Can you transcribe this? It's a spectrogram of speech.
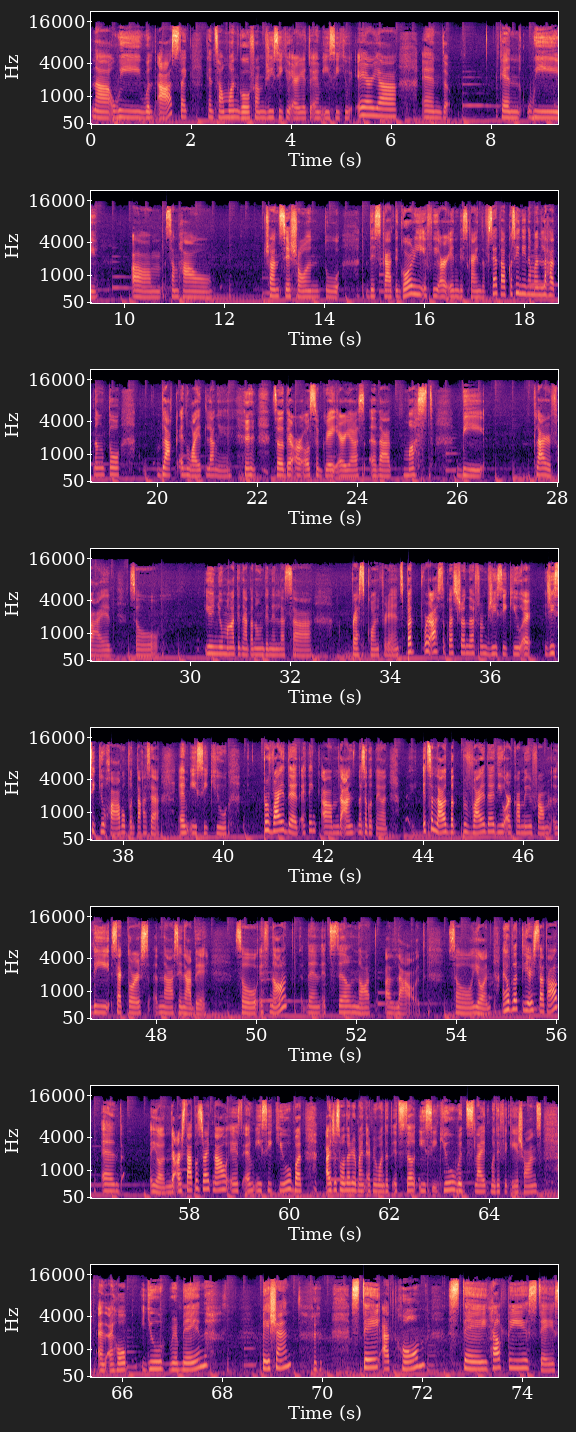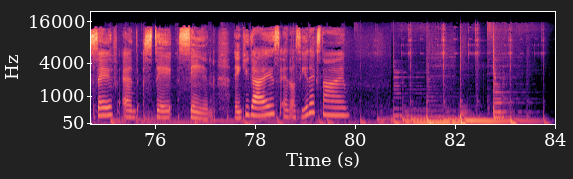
na we would ask. Like, can someone go from GCQ area to MECQ area? And can we um, somehow transition to this category if we are in this kind of setup kasi hindi naman lahat ng to black and white lang eh. so there are also gray areas that must be clarified. So yun yung mga tinatanong din nila sa press conference. But we're asked the question na from GCQ or GCQ ka, pupunta ka sa MECQ. Provided, I think um, the an- nasagot na yun. It's allowed but provided you are coming from the sectors na sinabi. So, if not, then it's still not allowed. So, yon. I hope that clears that up. And, yon, our status right now is MECQ, but I just want to remind everyone that it's still ECQ with slight modifications. And I hope you remain patient, stay at home stay healthy, stay safe, and stay sane. Thank you guys, and I'll see you next time.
